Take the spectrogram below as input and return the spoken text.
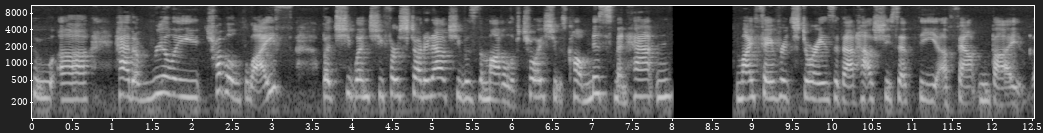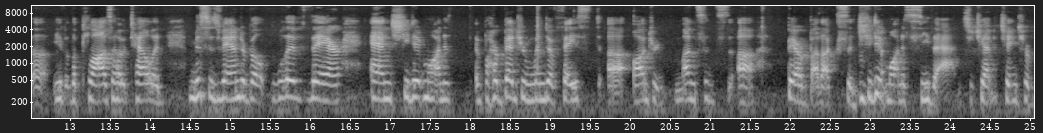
who uh, had a really troubled life, but she, when she first started out, she was the model of choice. She was called Miss Manhattan. My favorite story is about how she's at the uh, fountain by uh, you know the Plaza Hotel, and Mrs. Vanderbilt lived there, and she didn't want to. Her bedroom window faced uh, Audrey Munson's uh, bare buttocks, and she didn't want to see that, so she had to change her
